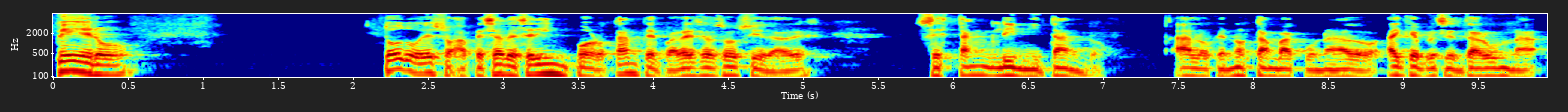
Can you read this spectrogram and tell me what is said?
Pero todo eso, a pesar de ser importante para esas sociedades, se están limitando a los que no están vacunados. Hay que presentar una,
